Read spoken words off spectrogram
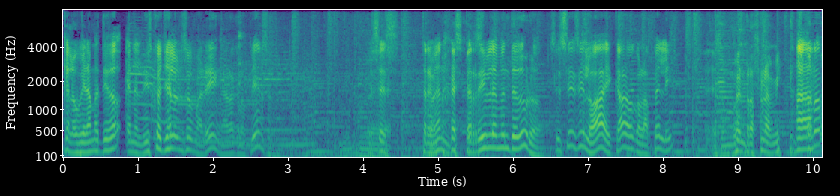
que lo hubiera metido en el disco Yellow Submarine, ahora que lo pienso. Ese es tremendo, es- terriblemente duro. Sí, sí, sí, lo hay, claro, con la peli. Es un buen razonamiento. Claro.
